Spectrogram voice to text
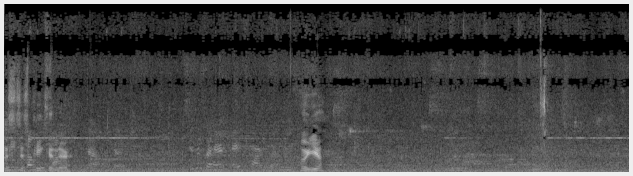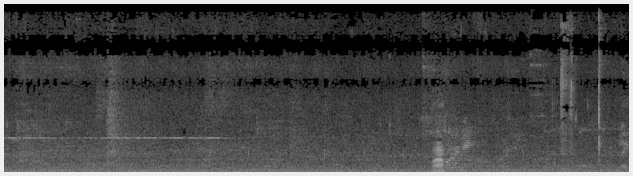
Let's just peek in there. Yeah, okay. This is the hair egg hardware. Oh yeah. Wow. Like,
